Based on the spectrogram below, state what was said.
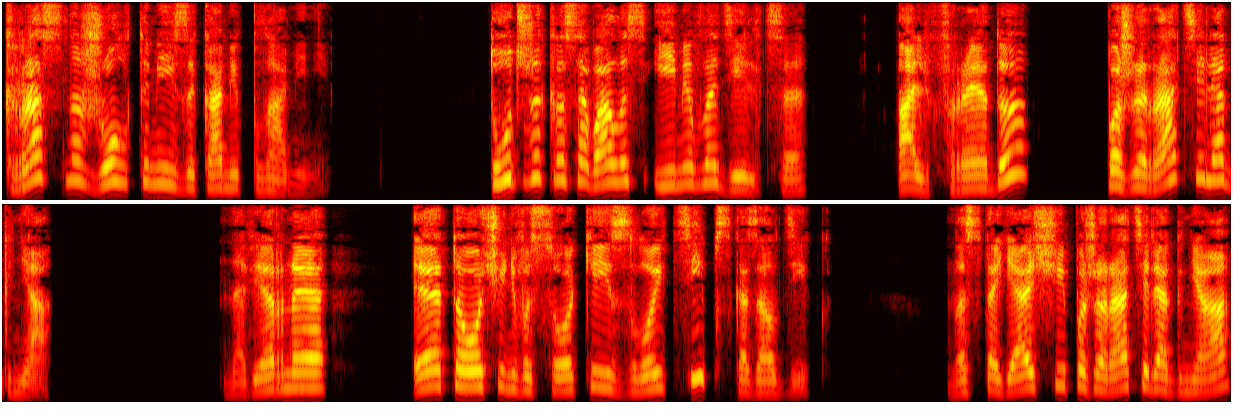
красно-желтыми языками пламени. Тут же красовалось имя владельца — Альфредо, пожиратель огня. «Наверное, это очень высокий и злой тип», — сказал Дик. «Настоящий пожиратель огня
